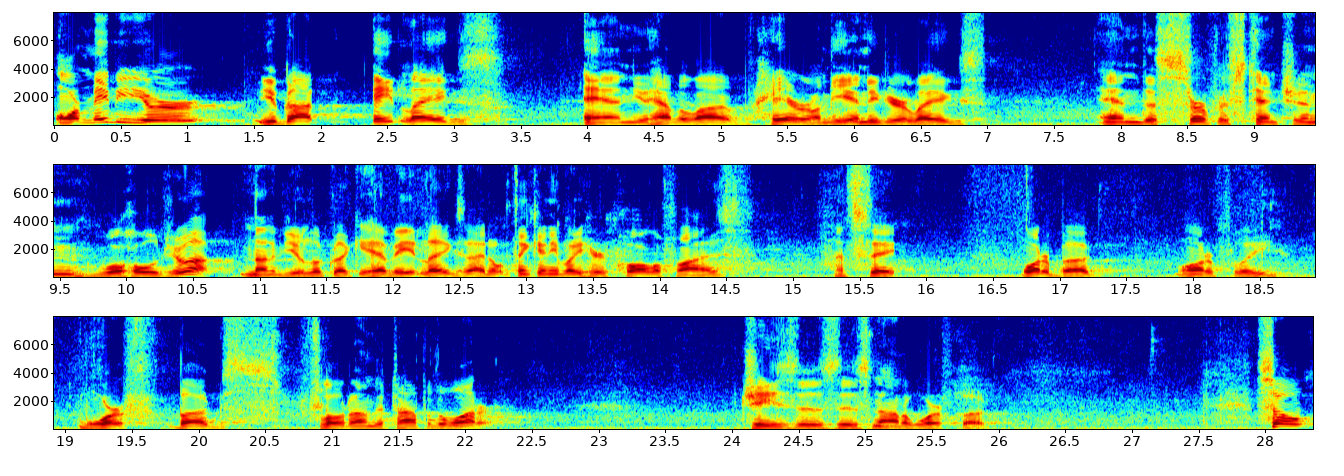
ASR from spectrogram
Or maybe you're, you've got eight legs and you have a lot of hair on the end of your legs and the surface tension will hold you up. None of you look like you have eight legs. I don't think anybody here qualifies. Let's say water bug, water flea, wharf bugs float on the top of the water. Jesus is not a wharf bug. So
